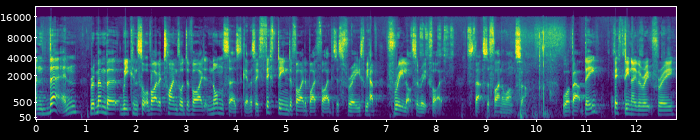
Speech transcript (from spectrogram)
And then, remember, we can sort of either times or divide non-surds together. So 15 divided by 5 is just 3. So we have 3 lots of root 5. So that's the final answer. What about B? 15 over root 3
